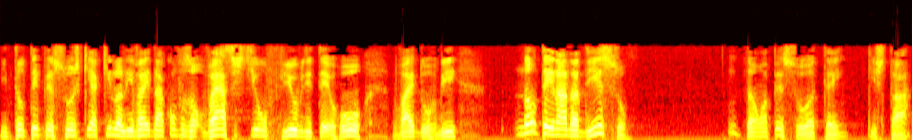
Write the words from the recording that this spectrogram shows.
Então tem pessoas que aquilo ali vai dar confusão. Vai assistir um filme de terror, vai dormir. Não tem nada disso. Então a pessoa tem que está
